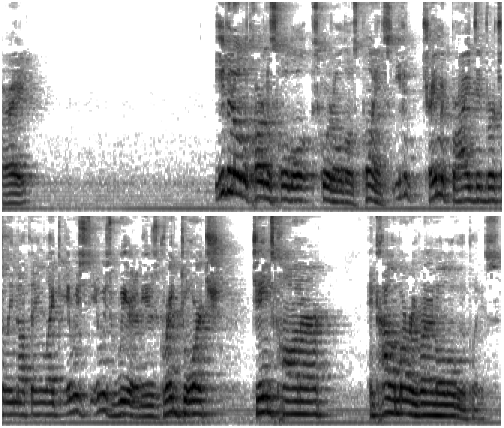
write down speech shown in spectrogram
All right even though the Cardinals scored all, scored all those points, even Trey McBride did virtually nothing. Like it was, it was weird. I mean, it was Greg Dortch, James Conner, and Kyler Murray running all over the place.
